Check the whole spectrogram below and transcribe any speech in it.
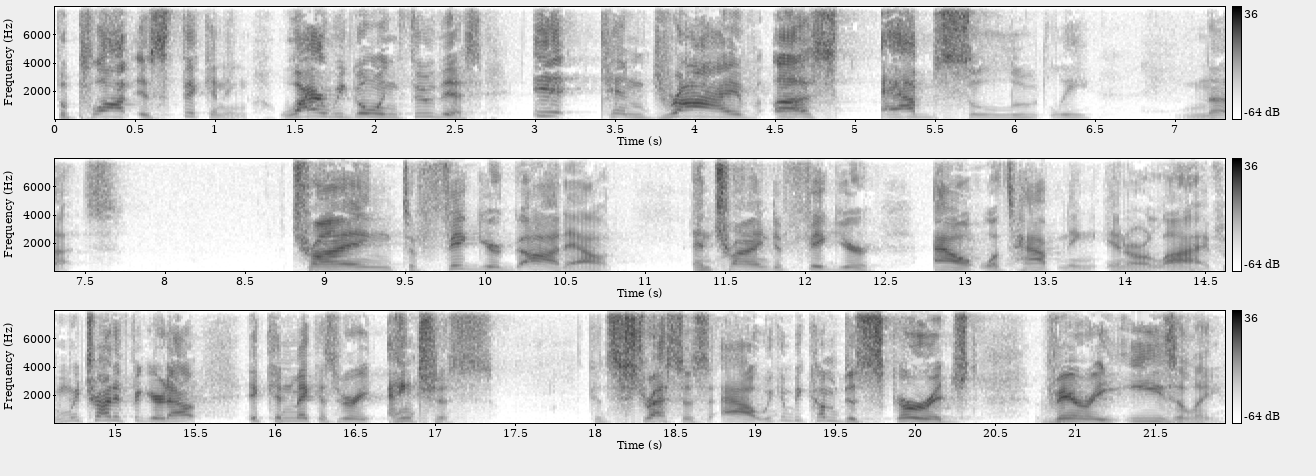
The plot is thickening. Why are we going through this? It can drive us absolutely nuts. Trying to figure God out and trying to figure out what's happening in our lives. When we try to figure it out, it can make us very anxious, can stress us out. We can become discouraged very easily.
